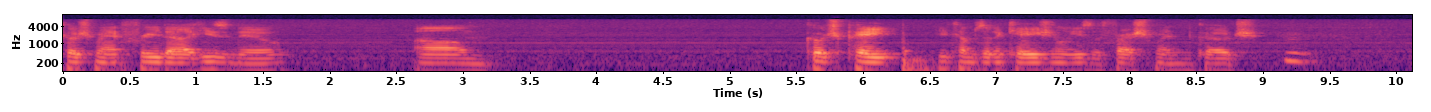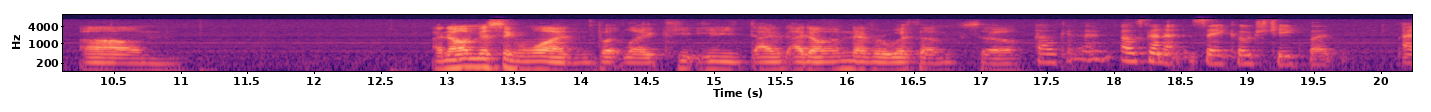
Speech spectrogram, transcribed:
Coach Manfreda, he's new. Um, coach Pate, he comes in occasionally. He's a freshman coach. Hmm. Um, I know I'm missing one, but like he, he I, I don't I'm never with him, so okay. I was gonna say Coach Cheek, but I,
